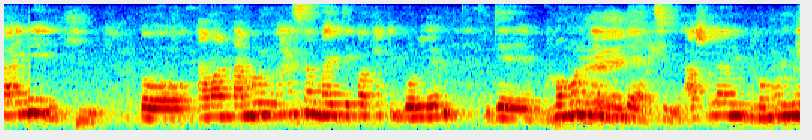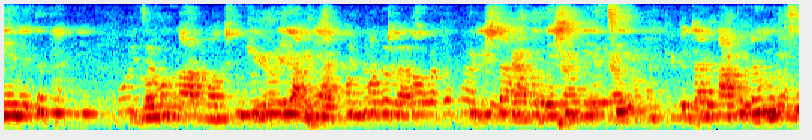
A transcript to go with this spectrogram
লাইনেই লিখি। তো আমার কামরুল হাসান ভাই যে কথাটি বললেন যে ভ্রমণ নিয়ে মেতে আছি আসলে আমি ভ্রমণ নিয়ে মেতে থাকি ভ্রমণ করা পছন্দ করি আমি এখন পর্যন্ত তিরিশটার মতো দেশে গিয়েছি। এটার কারণটা হচ্ছে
